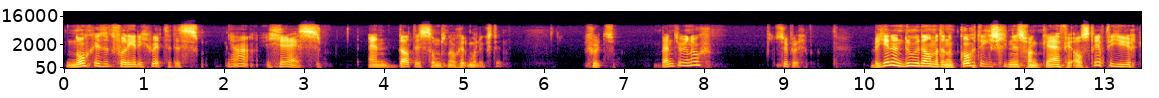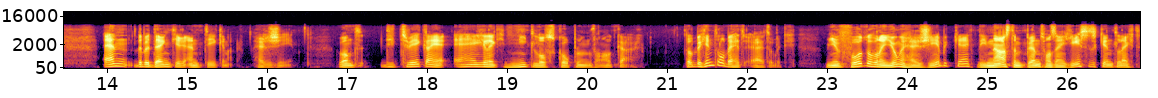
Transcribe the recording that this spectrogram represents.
nog is het volledig wit. Het is, ja, grijs. En dat is soms nog het moeilijkste. Goed, bent u er nog? Super. Beginnen doen we dan met een korte geschiedenis van Kuifje als stripfiguur en de bedenker en tekenaar, Hergé. Want die twee kan je eigenlijk niet loskoppelen van elkaar. Dat begint al bij het uiterlijk. Wie een foto van een jonge Hergé bekijkt die naast een prent van zijn geesteskind legt,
